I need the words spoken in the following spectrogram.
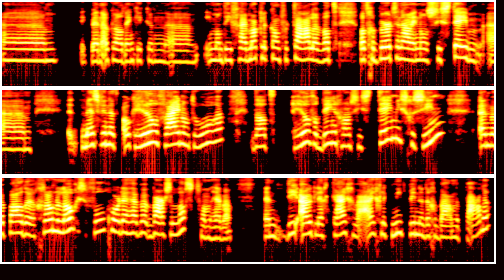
Ehm, ik ben ook wel, denk ik, een, iemand die vrij makkelijk kan vertalen wat, wat gebeurt er nou in ons systeem. Eh, mensen vinden het ook heel fijn om te horen dat heel veel dingen gewoon systemisch gezien een bepaalde chronologische volgorde hebben waar ze last van hebben. En die uitleg krijgen we eigenlijk niet binnen de gebaande paden.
